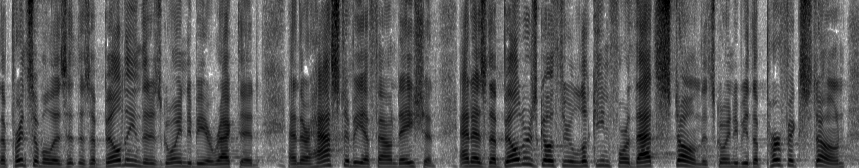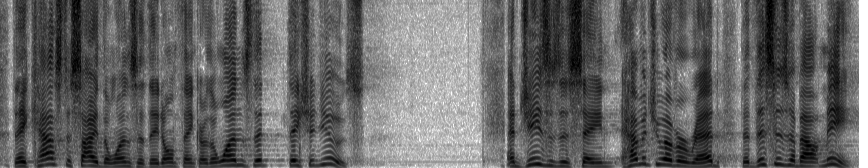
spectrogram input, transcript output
The principle is that there's a building that is going to be erected, and there has to be a foundation. And as the builders go through looking for that stone that's going to be the perfect stone, they cast aside the ones that they don't think are the ones that they should use. And Jesus is saying, Haven't you ever read that this is about me?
